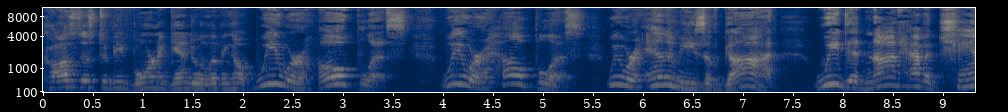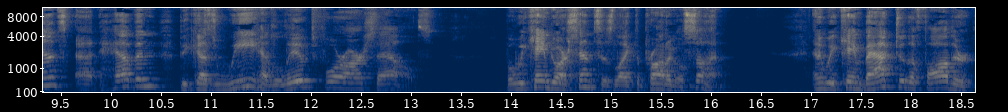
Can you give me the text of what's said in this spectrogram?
caused us to be born again to a living hope. We were hopeless. We were helpless. We were enemies of God. We did not have a chance at heaven because we had lived for ourselves. But we came to our senses like the prodigal son. And we came back to the Father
